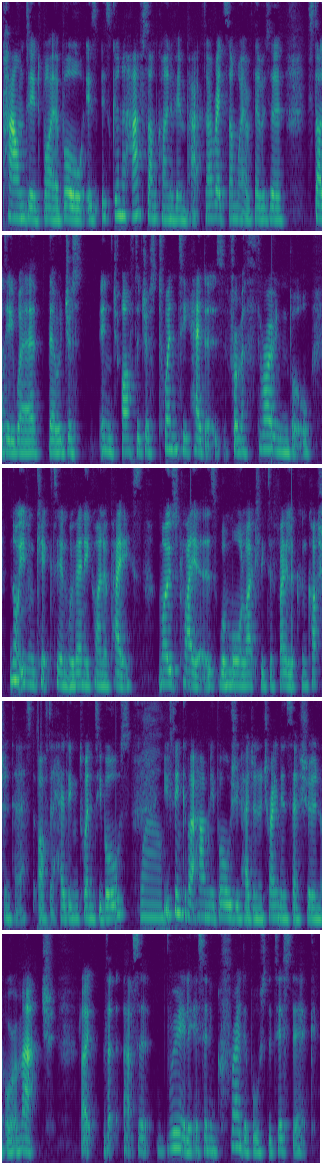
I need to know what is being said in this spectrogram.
pounded by a ball is is going to have some kind of impact. I read somewhere there was a study where there were just in after just 20 headers from a thrown ball, not even kicked in with any kind of pace, most players were more likely to fail a concussion test after heading 20 balls. Wow. You think about how many balls you head in a training session or a match. Like that, that's a really it's an incredible statistic.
